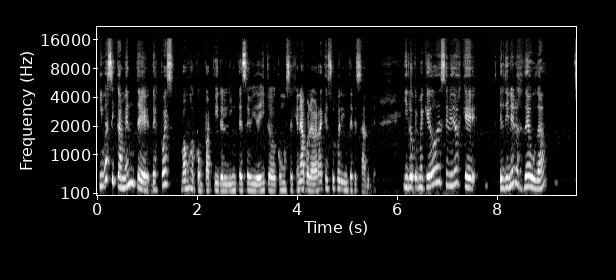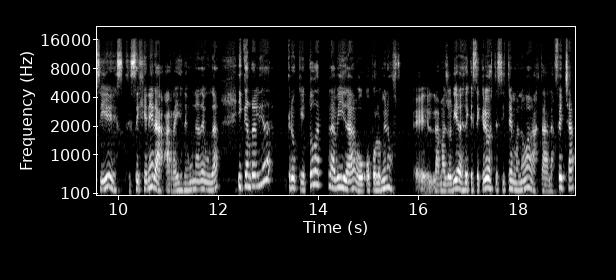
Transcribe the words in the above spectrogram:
Y básicamente, después vamos a compartir el link de ese videito de cómo se genera, porque la verdad que es súper interesante. Y lo que me quedó de ese video es que el dinero es deuda, ¿sí? Es, se genera a raíz de una deuda, y que en realidad creo que toda la vida, o por lo menos eh, la mayoría desde que se creó este sistema, ¿no? Hasta la fecha,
